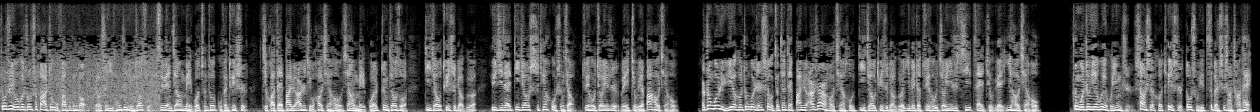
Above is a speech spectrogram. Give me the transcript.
中石油和中石化周五发布公告，表示已通知纽交所自愿将美国存托股份退市，计划在八月二十九号前后向美国证交所递交退市表格，预计在递交十天后生效，最后交易日为九月八号前后。而中国铝业和中国人寿则将在八月二十二号前后递交退市表格，意味着最后交易日期在九月一号前后。中国证监会回应指，上市和退市都属于资本市场常态，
